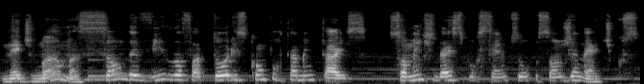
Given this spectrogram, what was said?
né, de mamas, são devido a fatores comportamentais somente 10% são genéticos.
